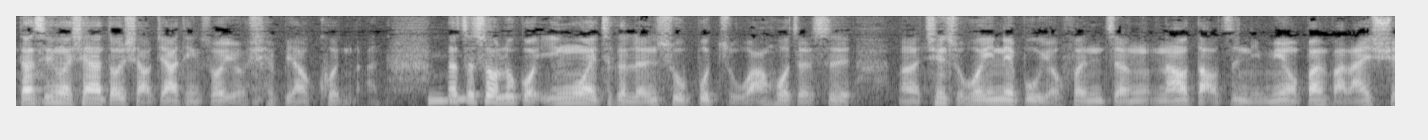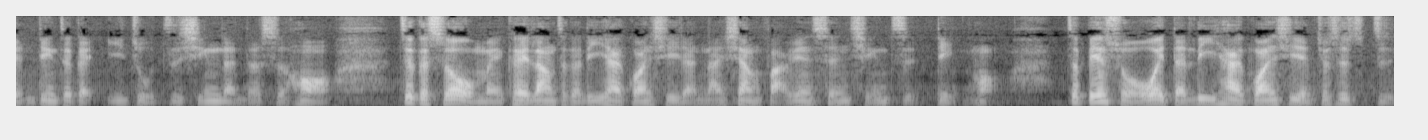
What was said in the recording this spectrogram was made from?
但是因为现在都是小家庭，所以有些比较困难。嗯、那这时候如果因为这个人数不足啊，或者是呃亲属会议内部有纷争，然后导致你没有办法来选定这个遗嘱执行人的时候，这个时候我们也可以让这个利害关系人来向法院申请指定。哈，这边所谓的利害关系人，就是指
